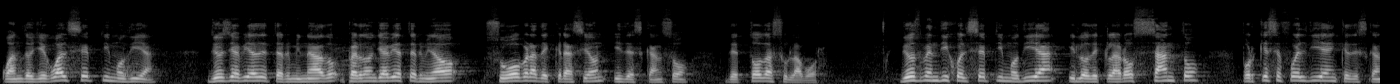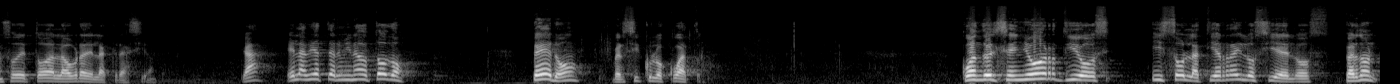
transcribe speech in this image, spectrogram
Cuando llegó al séptimo día, Dios ya había determinado, perdón, ya había terminado su obra de creación y descansó de toda su labor. Dios bendijo el séptimo día y lo declaró santo porque ese fue el día en que descansó de toda la obra de la creación. ¿Ya? Él había terminado todo. Pero, versículo 4, cuando el Señor Dios hizo la tierra y los cielos, perdón,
